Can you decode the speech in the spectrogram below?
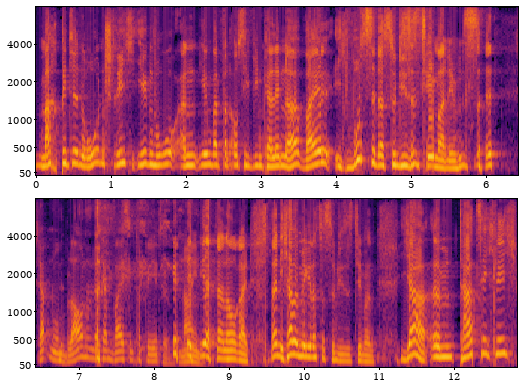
Mach bitte einen roten Strich irgendwo an irgendwas, was aussieht wie ein Kalender, weil ich wusste, dass du dieses Thema nimmst. Ich habe nur einen blauen und ich habe weiße Tapete. Nein. ja, dann hau rein. Nein, ich habe mir gedacht, dass du dieses Thema. Ja, ähm, tatsächlich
